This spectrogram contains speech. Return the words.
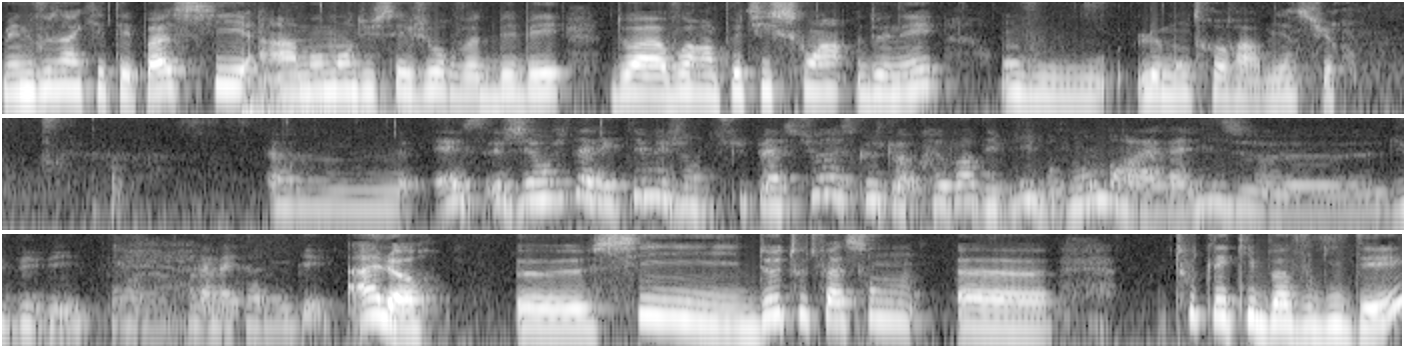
mais ne vous inquiétez pas, si à un moment du séjour votre bébé doit avoir un petit soin de nez, on vous le montrera, bien sûr. J'ai envie d'allaiter, mais j'en suis pas sûre. Est-ce que je dois prévoir des biberons dans la valise du bébé pour, la maternité? Alors, si de toute façon toute l'équipe va vous guider,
